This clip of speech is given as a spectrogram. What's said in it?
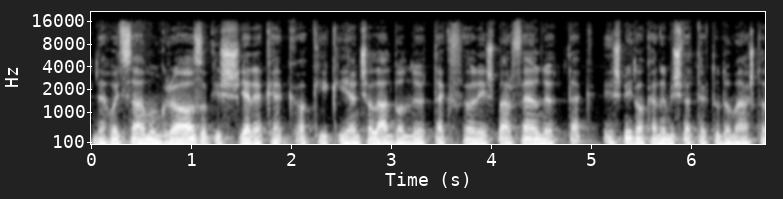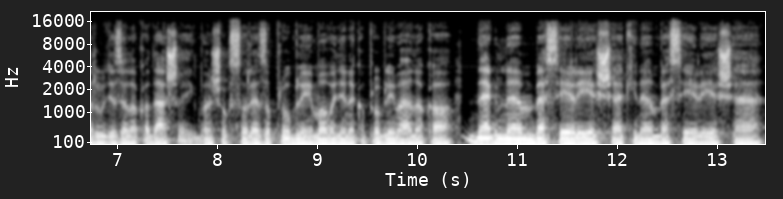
de hogy számunkra azok is gyerekek, akik ilyen családban nőttek föl, és már felnőttek, és még akár nem is vettek tudomást arról, hogy az elakadásaikban sokszor ez a probléma, vagy ennek a problémának a meg nem beszélése, ki nem beszélése,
